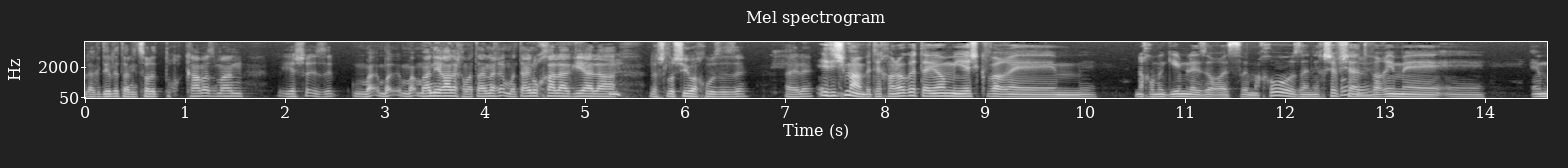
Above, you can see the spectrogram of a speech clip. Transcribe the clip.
להגדיל את הניצולת, תוך כמה זמן יש איזה, מה, מה, מה נראה לך? מתי, מתי נוכל להגיע ל-30 אחוז הזה, האלה? אה, תשמע, בטכנולוגיות היום יש כבר, אנחנו מגיעים לאזור ה-20 אחוז, אני חושב okay. אוקיי. שהדברים... הם,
